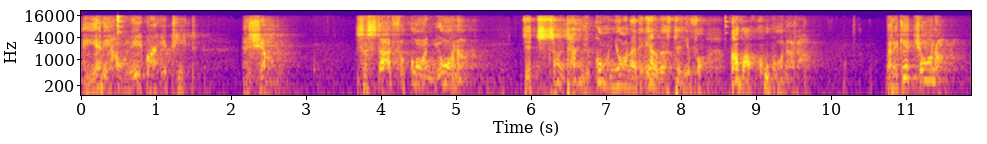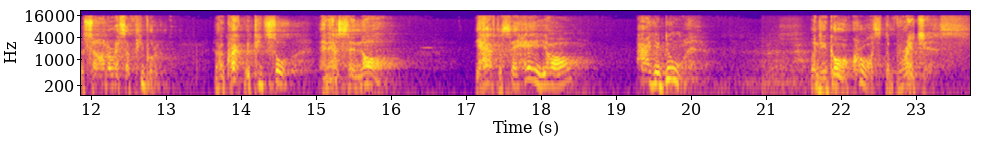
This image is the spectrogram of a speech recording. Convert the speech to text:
And yet how they crack teeth and them. So start for going yonder. Sometimes you go on yonder, the elders tell you for come up cool on it. But I get yonder, the sound the rest of people. And I crack my teeth so, and I said, no. You have to say, hey y'all, how you doing? When you go across the bridges.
